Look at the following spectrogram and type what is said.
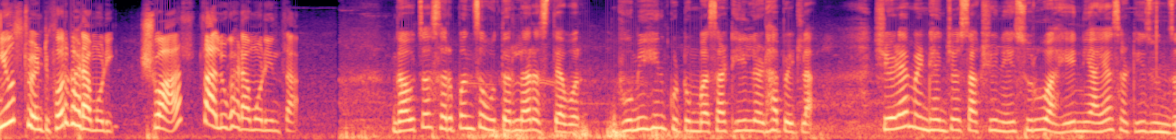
न्यूज ट्वेंटी फोर घडामोडी. श्वास चालू घडामोडींचा. गावचा सरपंच उतरला रस्त्यावर. भूमिहीन कुटुंबासाठी लढा पेटला. शेळ्या मेंढ्यांच्या साक्षीने सुरू आहे न्यायासाठी झुंज.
